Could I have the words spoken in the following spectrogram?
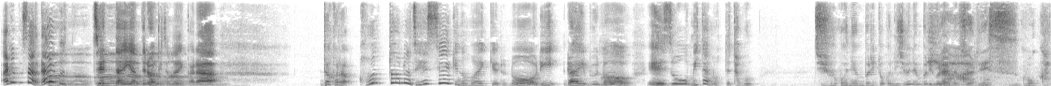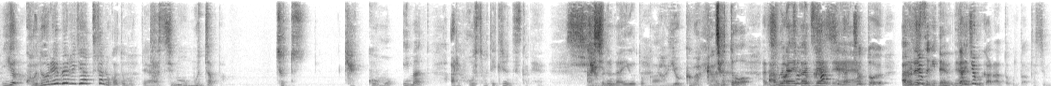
あれもさ、ライブ全体やってるわけじゃないから、だから本当の全盛期のマイケルのリライブの映像を見たのって多分15年ぶりとか20年ぶりぐらいなんですよ。あれすごかった。いやこのレベルでやってたのかと思って。私も思っちゃった。ちょっと結構もう今あれ放送できるんですかね。歌詞の内容とか。よくわかんない。ちょっと私危ない感じだよね。ちょっと歌詞がちょっと危なすぎたよね。大丈夫かなと思った私も。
